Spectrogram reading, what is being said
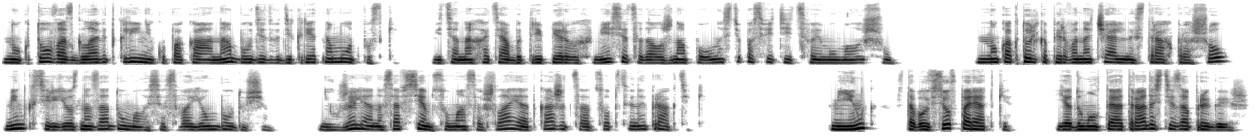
Но кто возглавит клинику, пока она будет в декретном отпуске? Ведь она хотя бы три первых месяца должна полностью посвятить своему малышу. Но как только первоначальный страх прошел, Минг серьезно задумалась о своем будущем. Неужели она совсем с ума сошла и откажется от собственной практики? «Минг, с тобой все в порядке? Я думал, ты от радости запрыгаешь.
